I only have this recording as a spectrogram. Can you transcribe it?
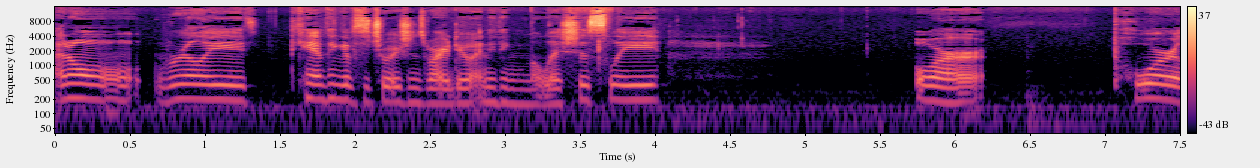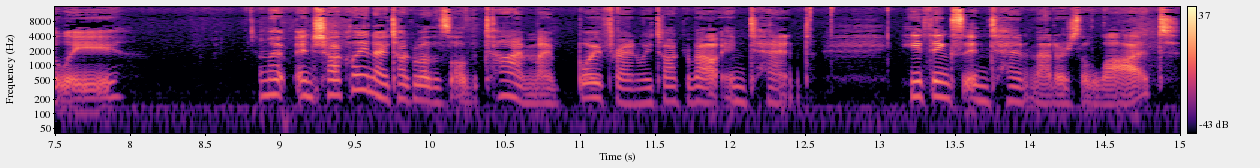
I don't really can't think of situations where I do anything maliciously or poorly and Shockley and I talk about this all the time. My boyfriend, we talk about intent. He thinks intent matters a lot.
